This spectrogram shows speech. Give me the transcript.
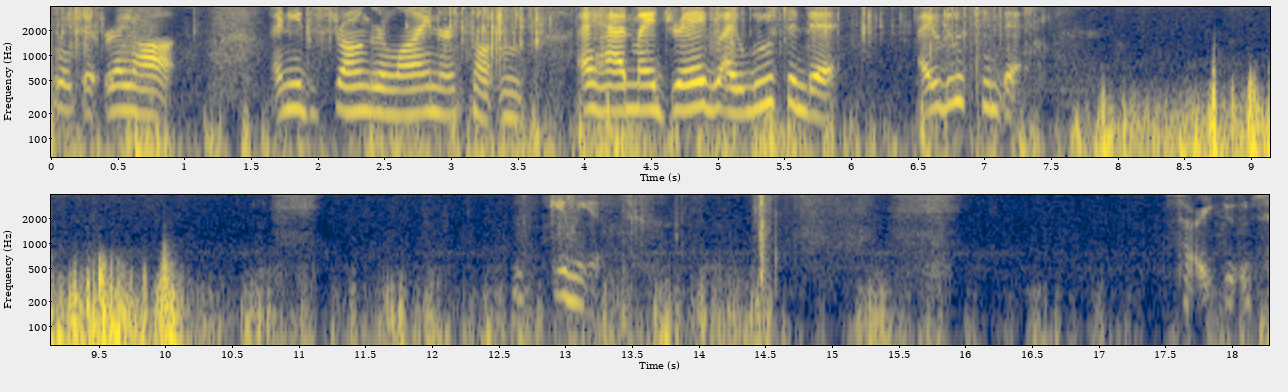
Broke it right off. I need a stronger line or something. I had my drag, I loosened it. I loosened it. Give me it. Sorry, dudes.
